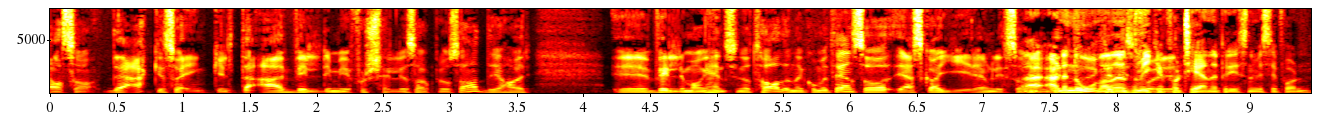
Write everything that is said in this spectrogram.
altså. Det er ikke så enkelt. Det er veldig mye forskjellig sakprosa. De har eh, veldig mange hensyn å ta, denne komiteen, så jeg skal gi dem liksom Er, er det noen av dem som ikke fortjener prisen hvis de får den?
